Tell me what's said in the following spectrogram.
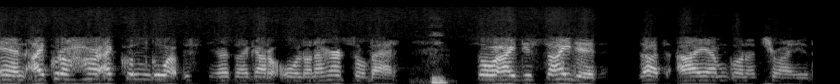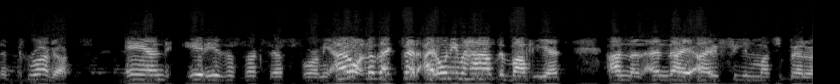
and I could have I couldn't go up the stairs. I got old and. I hurt so bad, hmm. so I decided that I am gonna try the product, and it is a success for me. I don't, like I said, I don't even have the bottle yet, and and I I feel much better.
